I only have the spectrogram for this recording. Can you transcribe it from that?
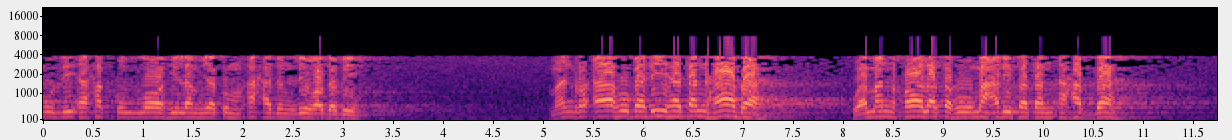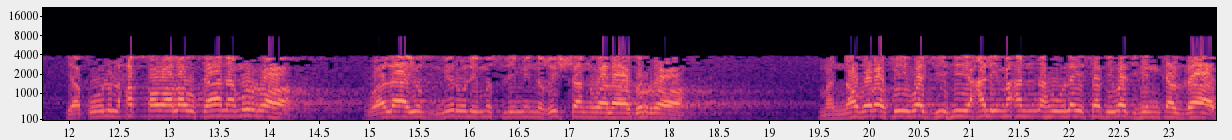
أذئ حق الله لم يكن أحد لغضبه. من رآه بديهة هابه ومن خالته معرفة أحبه يقول الحق ولو كان مرا ولا يضمر لمسلم غشا ولا ضرا من نظر في وجهه علم أنه ليس بوجه كذاب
